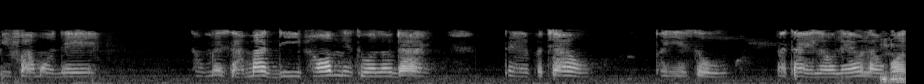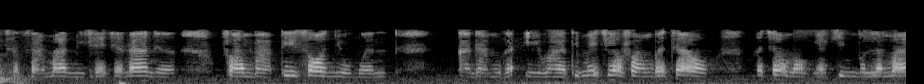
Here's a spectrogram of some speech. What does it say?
มีความอ่อนแอเราไม่สามารถดีพร้อมในตัวเราได้ แต่พระเจ้าพระเยซูมาไถ่เราแล้วเราก็จะสามารถมีชัยชนะเหนือความบาปที่ซ่อนอยู่เหมือนอาดัมกับเอวาที่ไม่เชื่อฟังพระเจ้า พระเจ้าบอกอย่ากินผลไม้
